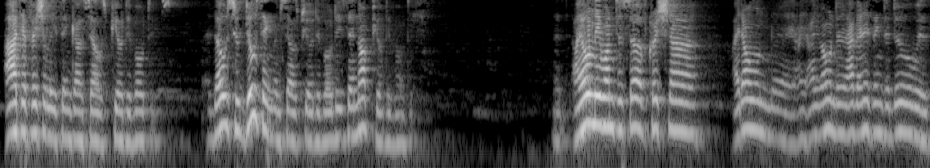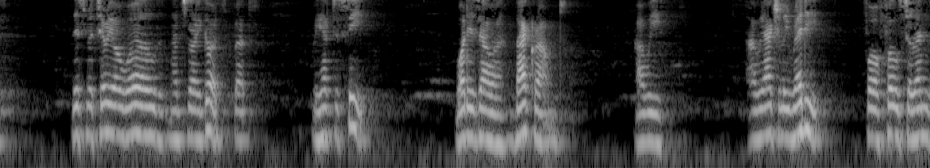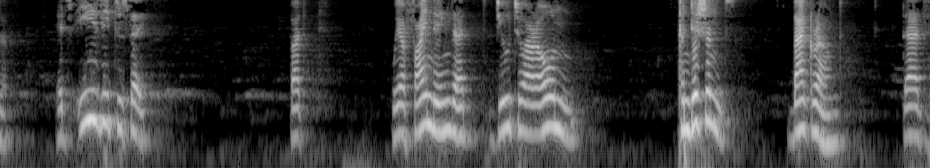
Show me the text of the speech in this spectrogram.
artificially think ourselves pure devotees. Those who do think themselves pure devotees, they're not pure devotees. I only want to serve Krishna. I don't. Uh, I, I don't want to have anything to do with this material world. That's very good, but we have to see what is our background. Are we are we actually ready for full surrender? It's easy to say, but we are finding that due to our own conditioned background, that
